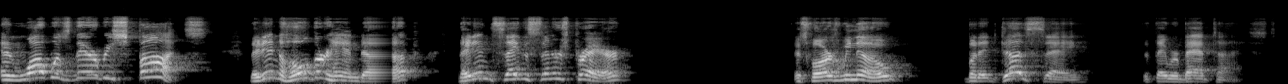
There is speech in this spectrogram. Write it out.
And what was their response? They didn't hold their hand up. They didn't say the sinner's prayer, as far as we know, but it does say that they were baptized.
